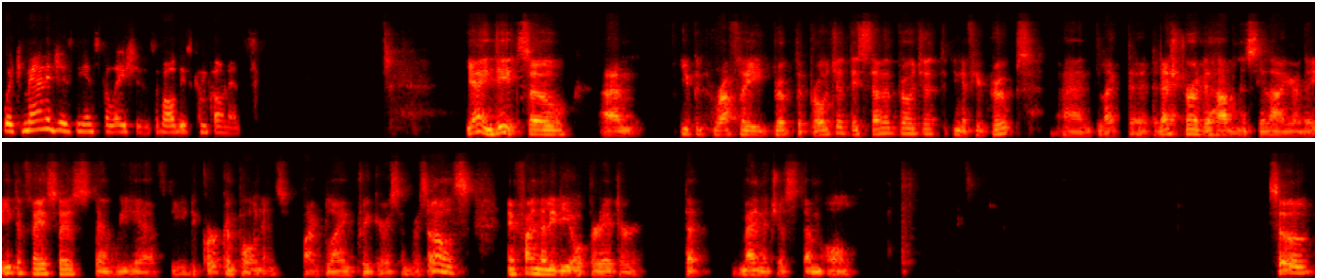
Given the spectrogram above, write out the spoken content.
which manages the installations of all these components. Yeah, indeed. So um, you could roughly group the project, this seven project, in a few groups. And like the, the dashboard, the hub, and CLI are the interfaces. Then we have the, the core components, pipeline, triggers, and results. And finally, the operator that manages them all. So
